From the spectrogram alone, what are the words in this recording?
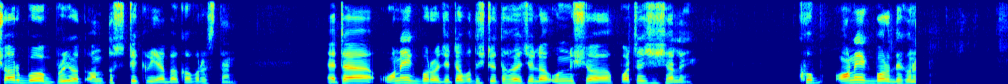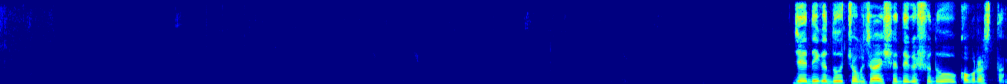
সর্ববৃহৎ অন্ত্যেষ্টিক্রিয়া বা কবরস্থান। এটা অনেক বড় যেটা প্রতিষ্ঠিত হয়েছিল উনিশশো পঁচাশি সালে। খুব অনেক বড় দেখুন। যেদিকে দু চোখ যায় সেদিকে শুধু কবরস্থান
